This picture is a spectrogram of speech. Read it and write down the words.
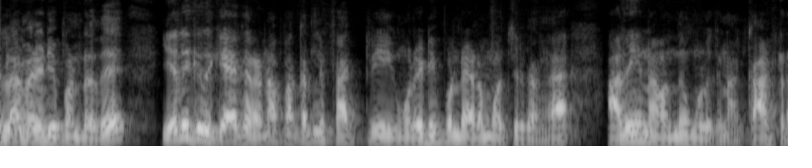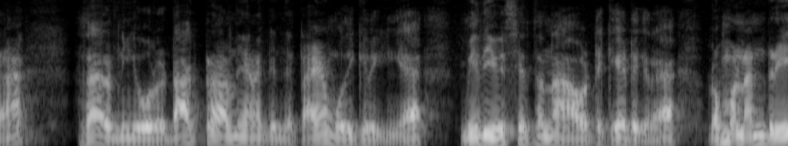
எல்லாமே ரெடி பண்ணுறது எதுக்கு இது கேட்குறேன்னா பக்கத்துல ஃபேக்ட்ரி இவங்க ரெடி பண்ணுற இடமும் வச்சுருக்காங்க. அதையும் நான் வந்து உங்களுக்கு நான் காட்டுறேன். சார் நீங்கள் ஒரு டாக்டராக இருந்து எனக்கு இந்த டைம் ஒதுக்கிருக்கீங்க மீதி விஷயத்த நான் அவர்கிட்ட கேட்டுக்கிறேன். ரொம்ப நன்றி.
